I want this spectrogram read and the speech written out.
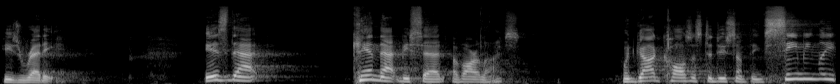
he's ready. Is that, can that be said of our lives? When God calls us to do something seemingly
